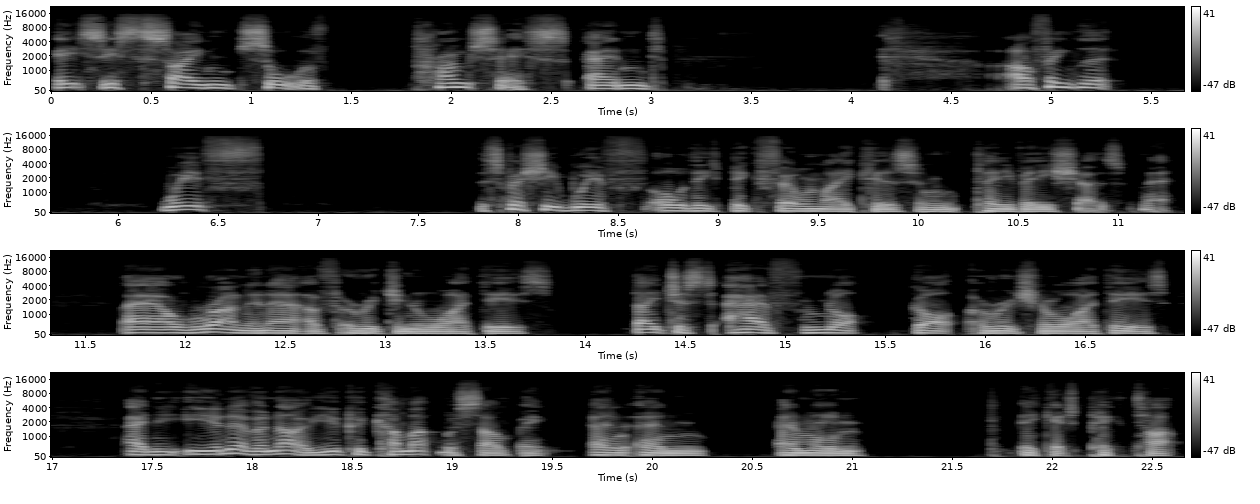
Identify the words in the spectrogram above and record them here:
it's it's the same sort of process. And I think that with especially with all these big filmmakers and TV shows, they are running out of original ideas. They just have not got original ideas. And you, never know. You could come up with something and, and and then it gets picked up.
